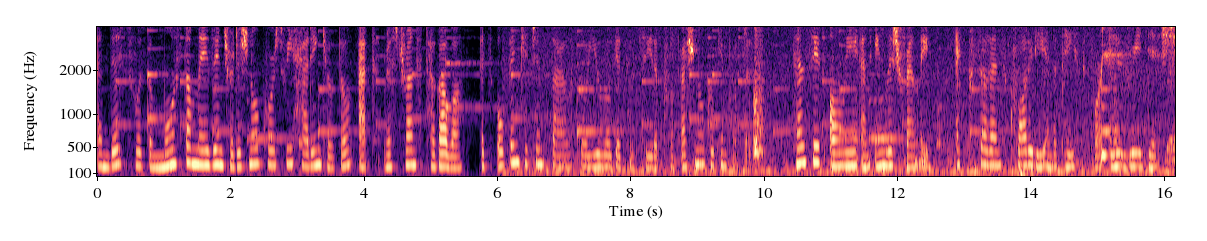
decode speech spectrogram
And this was the most amazing traditional course we had in Kyoto at restaurant Tagawa. It's open kitchen style, so you will get to see the professional cooking process. 10 seats only and English friendly excellent quality and the taste for every dish.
